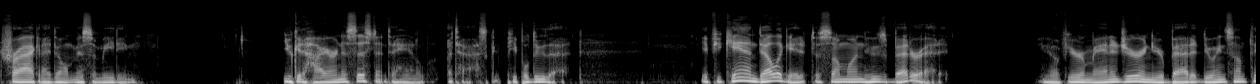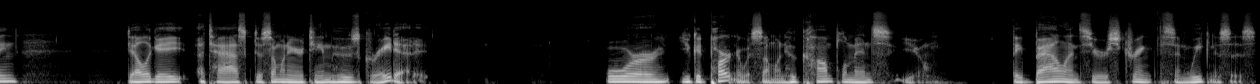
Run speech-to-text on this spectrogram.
track and I don't miss a meeting. You could hire an assistant to handle a task. People do that if you can, delegate it to someone who's better at it. You know, if you're a manager and you're bad at doing something, delegate a task to someone on your team who's great at it. Or you could partner with someone who complements you. They balance your strengths and weaknesses.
